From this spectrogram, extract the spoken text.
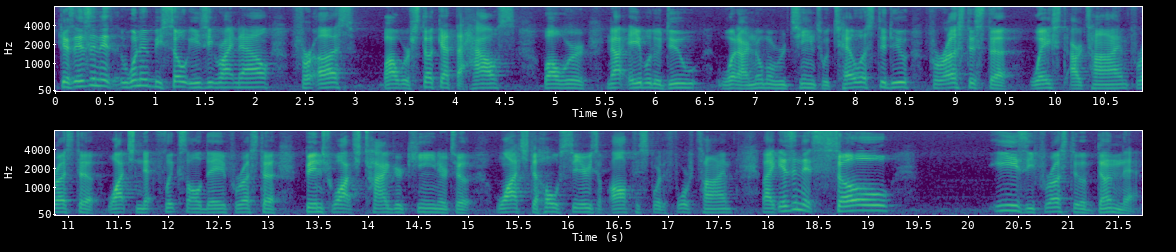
Because isn't it, wouldn't it be so easy right now for us while we're stuck at the house while we're not able to do what our normal routines would tell us to do, for us just to waste our time, for us to watch Netflix all day, for us to binge watch Tiger King or to watch the whole series of Office for the fourth time. Like, isn't it so easy for us to have done that?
